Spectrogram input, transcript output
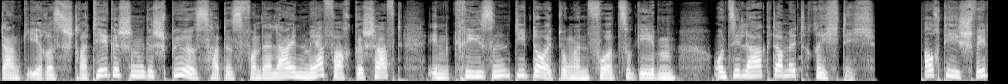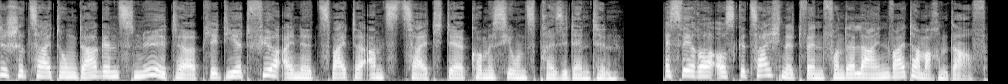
Dank ihres strategischen Gespürs hat es von der Leyen mehrfach geschafft, in Krisen die Deutungen vorzugeben. Und sie lag damit richtig. Auch die schwedische Zeitung Dagens Nyheter plädiert für eine zweite Amtszeit der Kommissionspräsidentin. Es wäre ausgezeichnet, wenn von der Leyen weitermachen darf.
